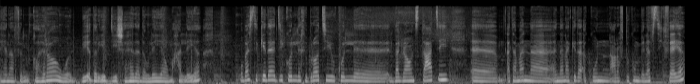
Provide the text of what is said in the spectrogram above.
هنا في القاهرة وبيقدر يدي شهادة دولية ومحلية. وبس كده دي كل خبراتي وكل ال background بتاعتي. آه أتمنى إن أنا كده أكون عرفتكم بنفسي كفاية.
